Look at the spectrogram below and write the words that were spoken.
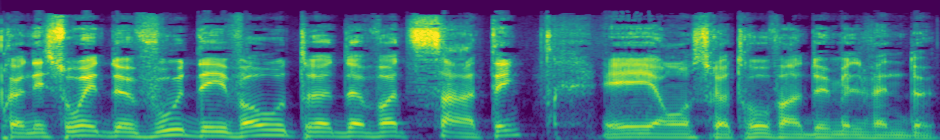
Prenez soin de vous, des vôtres, de votre santé et on se retrouve en 2022.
